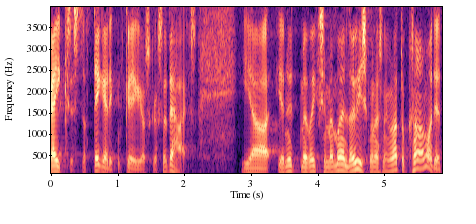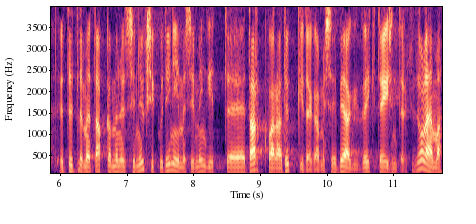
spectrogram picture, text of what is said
käik, sest noh, tegelikult keegi ei oskaks seda teha, eks. Ja, ja nüüd me võiksime mõelda ühiskonnas nagu natuke samamoodi, et, et ütleme, et hakkame nüüd siin üksikuid inimesi mingite tarkvaratükkidega, mis ei peagi kõik tehisintellektid olema,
